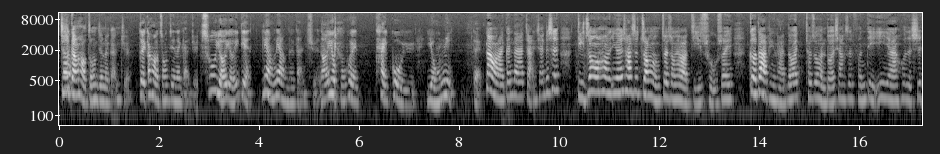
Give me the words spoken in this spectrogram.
就是刚好中间的感觉。对，刚好中间的感觉，出油有一点亮亮的感觉，然后又不会太过于油腻。对，那我来跟大家讲一下，就是底妆的话，因为它是妆容最重要的基础，所以各大品牌都会推出很多像是粉底液啊，或者是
